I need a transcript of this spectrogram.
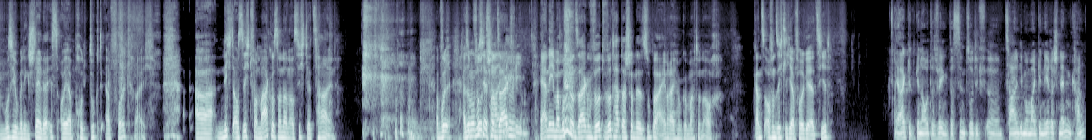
muss ich unbedingt stellen. Da ist euer Produkt erfolgreich? Aber nicht aus Sicht von Markus, sondern aus Sicht der Zahlen. Obwohl, also man So muss ja schon sagen, zahlengetrieben. ja, nee, man muss schon sagen, Wirt, Wirt hat da schon eine super Einreichung gemacht und auch ganz offensichtliche Erfolge erzielt. Ja, ge- genau deswegen. Das sind so die äh, Zahlen, die man mal generisch nennen kann.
